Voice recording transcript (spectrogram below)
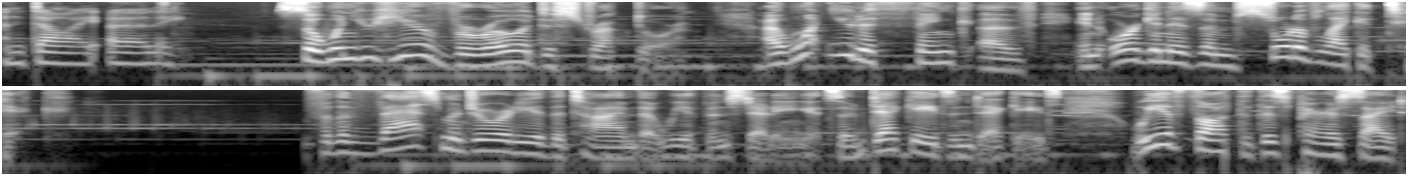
and die early. So, when you hear Varroa destructor, I want you to think of an organism sort of like a tick. For the vast majority of the time that we have been studying it, so decades and decades, we have thought that this parasite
